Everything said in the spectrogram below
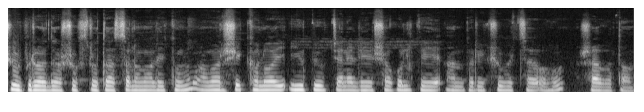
সুপ্রিয় দর্শক শ্রোতা, আসসালামু আলাইকুম। আমার শিক্ষালয় ইউটিউব চ্যানেলে সকলকে আন্তরিক শুভেচ্ছা ও স্বাগতম।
